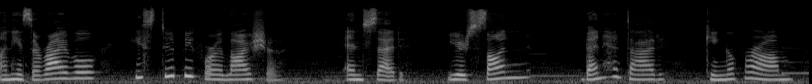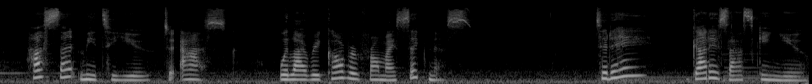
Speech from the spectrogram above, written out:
On his arrival, he stood before Elisha and said, Your son, Ben-Hadad, king of Aram, has sent me to you to ask, Will I recover from my sickness? Today, God is asking you,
